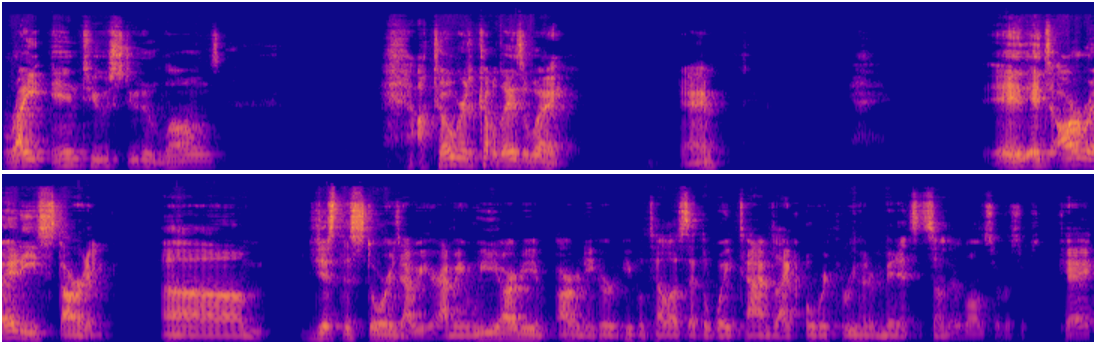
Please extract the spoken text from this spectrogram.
right into student loans. October is a couple days away. Okay. It, it's already starting. Um, just the stories that we hear. I mean, we already already heard people tell us that the wait time's like over 300 minutes at some of their loan servicers. Okay.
